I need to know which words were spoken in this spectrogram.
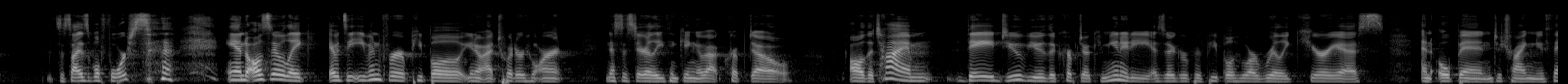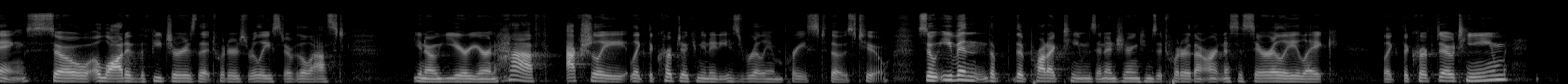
it's a sizable force, and also like I would say even for people, you know, at Twitter who aren't necessarily thinking about crypto all the time, they do view the crypto community as a group of people who are really curious and open to trying new things. So a lot of the features that Twitter's released over the last you know, year, year and a half, actually, like the crypto community has really embraced those too. So even the, the product teams and engineering teams at Twitter that aren't necessarily like, like the crypto team,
